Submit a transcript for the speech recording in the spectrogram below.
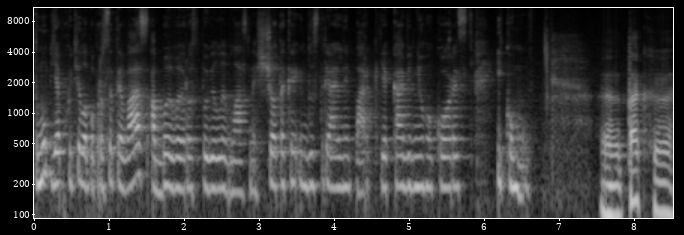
Тому я б хотіла попросити вас, аби ви розповіли, власне, що таке індустріальний парк, яка від нього користь і кому. Е, Так, е,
